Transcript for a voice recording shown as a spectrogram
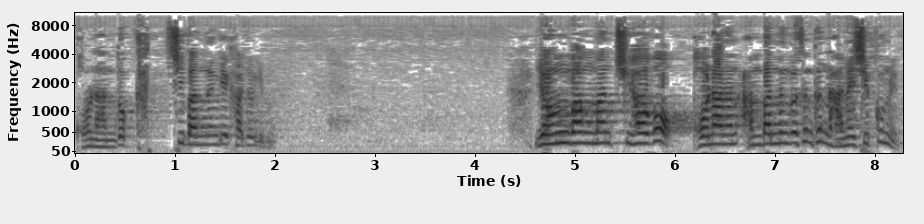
고난도 같이 받는 게 가족입니다. 영광만 취하고 고난은 안 받는 것은 그 남의 식구입니다.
